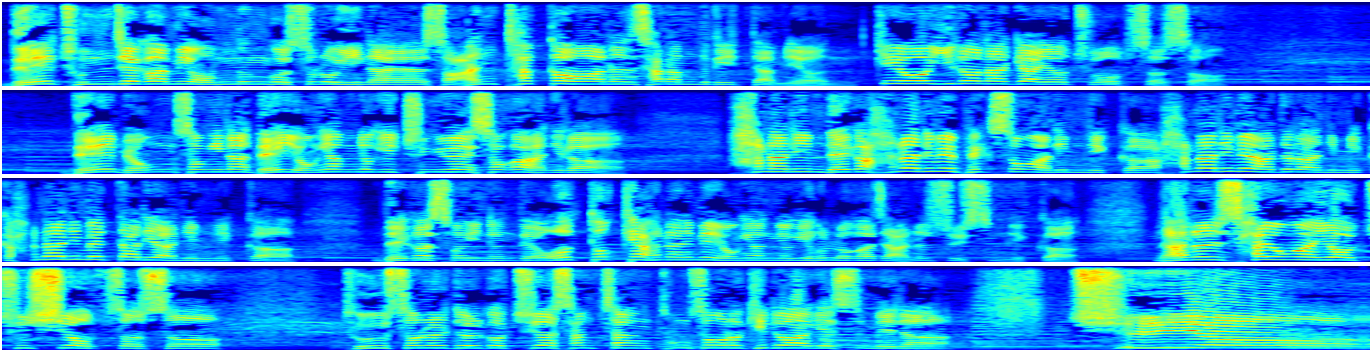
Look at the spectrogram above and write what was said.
내 존재감이 없는 것으로 인하여서 안타까워하는 사람들이 있다면 깨어 일어나게 하여 주옵소서. 내 명성이나 내 영향력이 중요해서가 아니라 하나님 내가 하나님의 백성 아닙니까? 하나님의 아들 아닙니까? 하나님의 딸이 아닙니까? 내가 서 있는데 어떻게 하나님의 영향력이 흘러가지 않을 수 있습니까? 나를 사용하여 주시옵소서. 두 손을 들고 주여 삼창 통성으로 기도하겠습니다. 주여,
